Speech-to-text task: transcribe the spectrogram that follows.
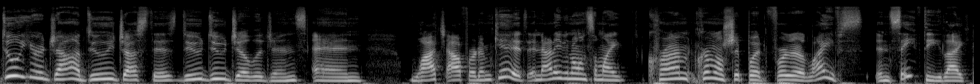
do your job, do justice, do due diligence, and watch out for them kids. And not even on some like crime, criminal shit, but for their lives and safety. Like,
